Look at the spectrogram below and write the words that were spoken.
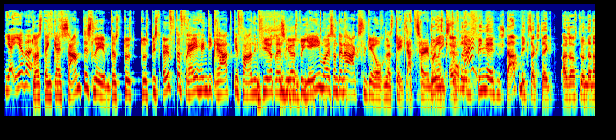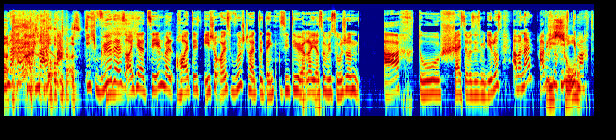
Ja, eh, aber Du hast dein gesamtes Leben, das, du, du bist öfter freihändig Rad gefahren in 34 Jahren, als du jemals an deiner Achsel gerochen hast. Gell, erzähl Du mir hast nichts. öfter du. den Finger in den Stabmixer gesteckt, als als du an deiner Nein, Achsel nein. gerochen hast. ich würde es euch ja erzählen, weil heute ist eh schon alles wurscht. Heute denken sich die Hörer ja sowieso schon, ach du Scheiße, was ist mit dir los? Aber nein, habe ich noch Wieso? nicht gemacht.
